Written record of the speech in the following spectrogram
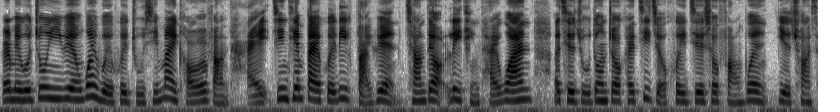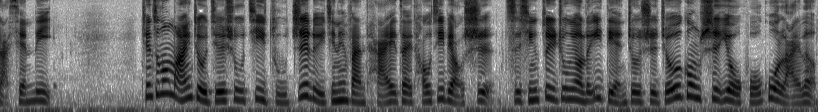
而美国众议院外委会主席麦考尔访台，今天拜会立法院，强调力挺台湾，而且主动召开记者会接受访问，也创下先例。前总统马英九结束祭祖之旅，今天返台，在陶基表示，此行最重要的一点就是九二共识又活过来了。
